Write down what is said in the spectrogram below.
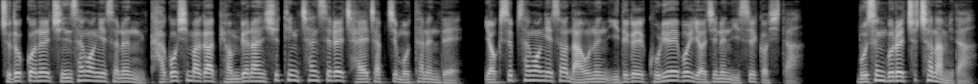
주도권을 쥔 상황에서는 가고시마가 변변한 슈팅 찬스를 잘 잡지 못하는데 역습 상황에서 나오는 이득을 고려해볼 여지는 있을 것이다. 무승부를 추천합니다.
